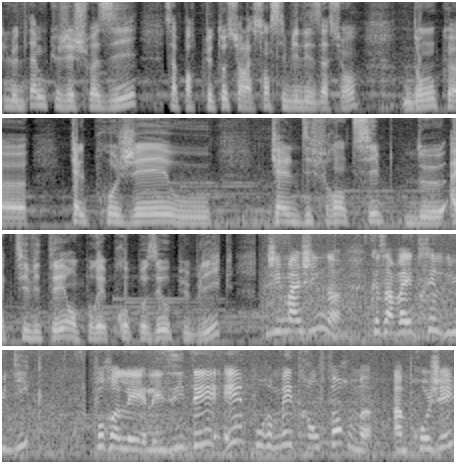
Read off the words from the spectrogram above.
Le thème que j'ai choisi, ça porte plutôt sur la sensibilisation. Donc, euh, quel projet ou quels différents types d'activités on pourrait proposer au public? J'imagine que ça va être très ludique pour les, idées et pour mettre en forme un projet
